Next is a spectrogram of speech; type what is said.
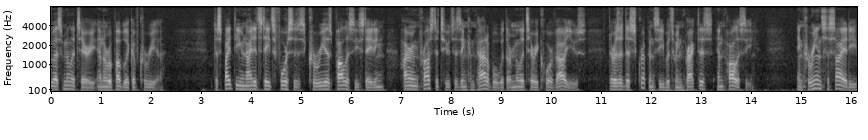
U.S. military and the Republic of Korea. Despite the United States forces Korea's policy stating, hiring prostitutes is incompatible with our military core values, there is a discrepancy between practice and policy. In Korean society,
